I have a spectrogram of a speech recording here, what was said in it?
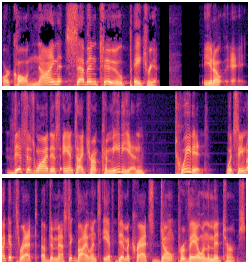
or call 972 Patriot. You know, eh, this is why this anti Trump comedian tweeted what seemed like a threat of domestic violence if Democrats don't prevail in the midterms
